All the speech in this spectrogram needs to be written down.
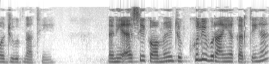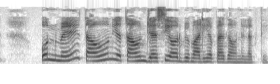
موجود نہ تھی یعنی ایسی قومیں جو کھلی برائیاں کرتی ہیں ان میں تعاون یا تعاون جیسی اور بیماریاں پیدا ہونے لگتی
